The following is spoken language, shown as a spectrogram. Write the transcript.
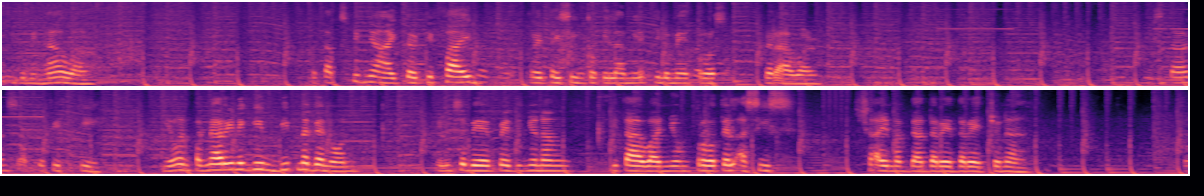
Ano guminhawa? Sa top speed niya ay 35, 35 kilami- kilometros per hour. Distance up to 50. Yun, pag narinig niyo yung beep na ganon, ibig sabihin pwede nyo nang bitawan yung throttle assist. Siya ay magdadare-diretso na. So,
